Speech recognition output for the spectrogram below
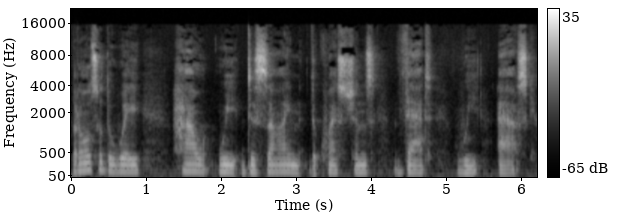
but also the way how we design the questions that we ask.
